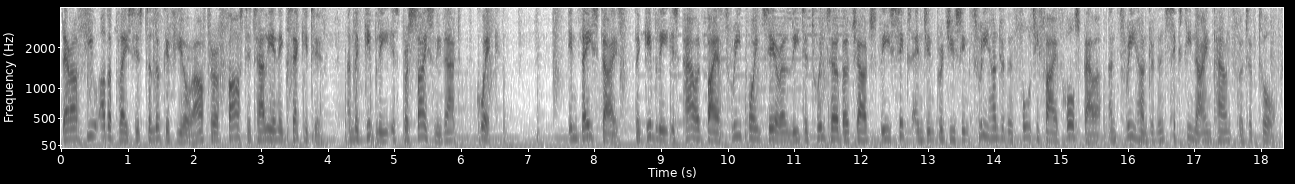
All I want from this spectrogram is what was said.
There are few other places to look if you're after a fast Italian executive, and the Ghibli is precisely that, quick. In base guise, the Ghibli is powered by a 3.0-litre twin-turbocharged V6 engine producing 345 horsepower and 369 pound-foot of torque.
